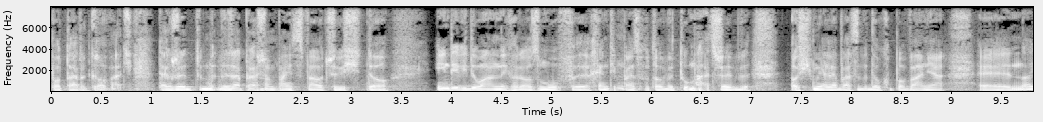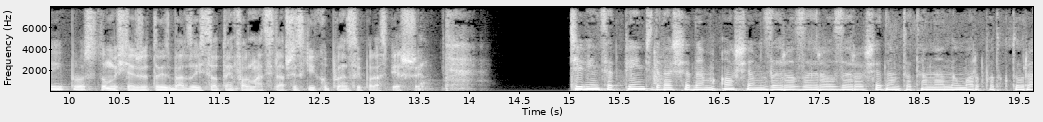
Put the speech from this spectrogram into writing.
potargować. Także zapraszam Państwa oczywiście do indywidualnych rozmów. Chętnie Państwu to wytłumaczę, ośmielę Was do kupowania. E, no i po prostu myślę, że to jest bardzo istotna informacja dla wszystkich kupujących po raz pierwszy. 905 278 0007 to ten numer, pod który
